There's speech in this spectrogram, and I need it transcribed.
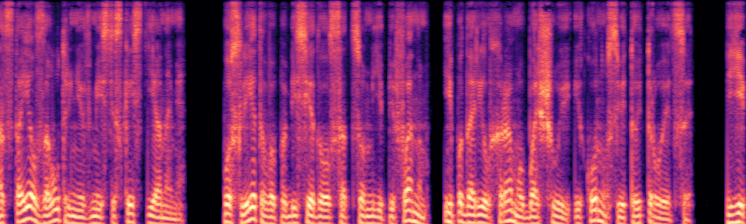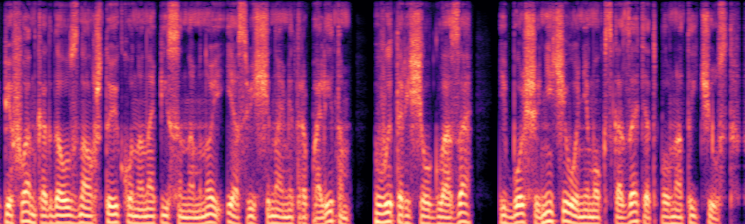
отстоял за утреннюю вместе с крестьянами. После этого побеседовал с отцом Епифаном и подарил храму большую икону Святой Троицы. Епифан, когда узнал, что икона написана мной и освящена митрополитом, вытаращил глаза и больше ничего не мог сказать от полноты чувств.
